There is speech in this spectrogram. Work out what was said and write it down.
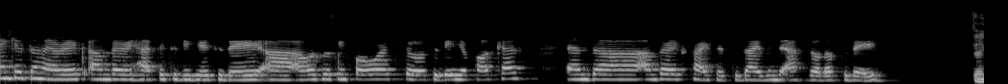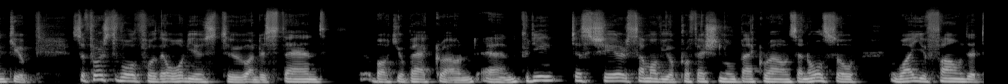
Thank you, Sam Eric. I'm very happy to be here today. Uh, I was looking forward to, to being your podcast, and uh, I'm very excited to dive into the episode of today. Thank you. So, first of all, for the audience to understand about your background, and could you just share some of your professional backgrounds and also why you founded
